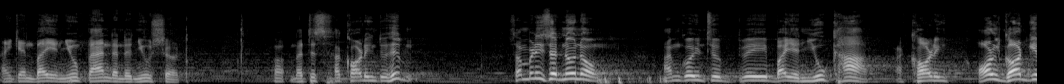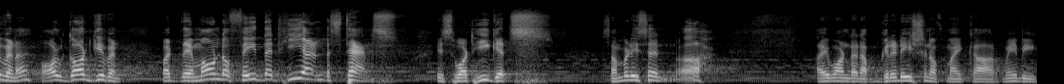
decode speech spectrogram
I can buy a new pant and a new shirt. Uh, that is according to him. Somebody said, no, no, I'm going to be, buy a new car. According, all God given, huh? all God given. But the amount of faith that he understands is what he gets. Somebody said, ah, I want an upgradation of my car. Maybe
